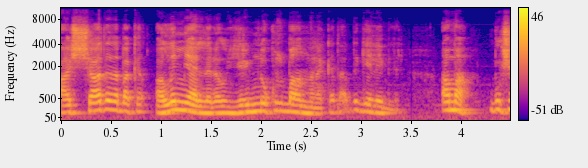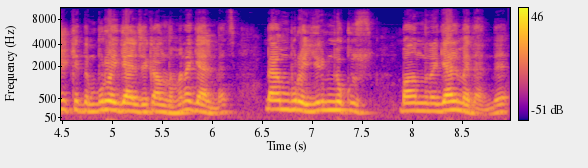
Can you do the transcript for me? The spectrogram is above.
aşağıda da bakın alım yerleri 29 bandına kadar da gelebilir. Ama bu şirketin buraya gelecek anlamına gelmez. Ben buraya 29 bandına gelmeden de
